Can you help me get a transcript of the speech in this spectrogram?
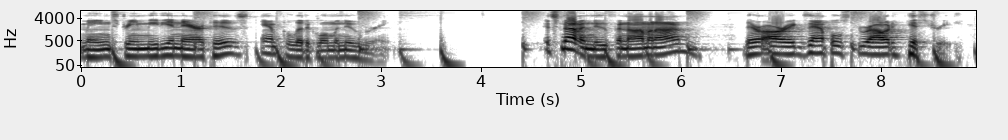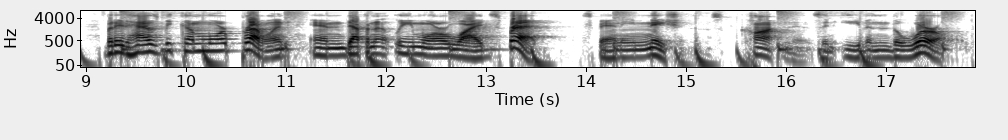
mainstream media narratives, and political maneuvering. It's not a new phenomenon. There are examples throughout history but it has become more prevalent and definitely more widespread, spanning nations, continents, and even the world.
